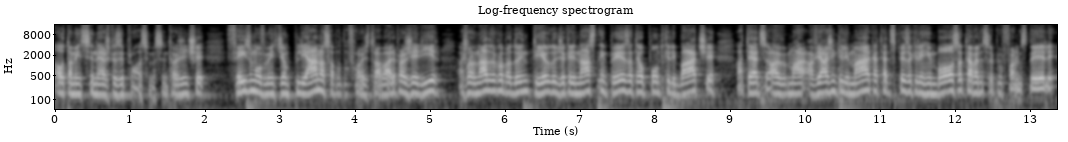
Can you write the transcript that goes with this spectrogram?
altamente sinérgicas e próximas. Então a gente fez um movimento de ampliar nossa plataforma de trabalho para gerir a jornada do colaborador inteiro, do dia que ele nasce na empresa até o ponto que ele bate, até a, a, a viagem que ele marca, até a despesa que ele reembolsa, até a avaliação de performance dele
